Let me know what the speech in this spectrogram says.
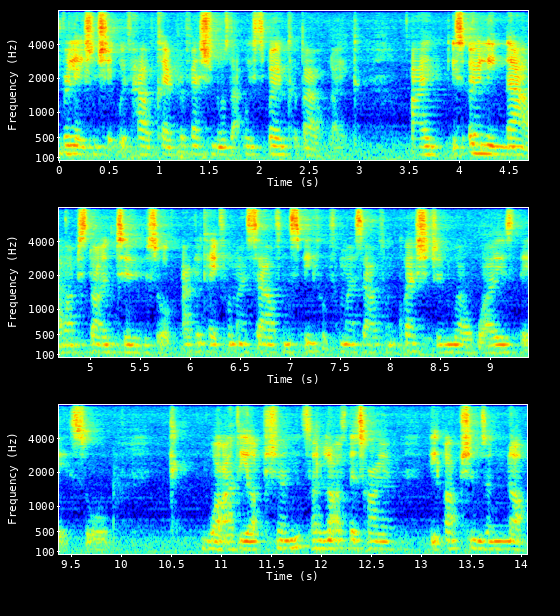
relationship with healthcare professionals that we spoke about. Like, I it's only now I'm starting to sort of advocate for myself and speak up for myself and question, well, why is this or what are the options? A lot of the time, the options are not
